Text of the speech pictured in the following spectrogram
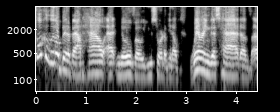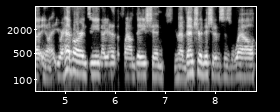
Talk a little bit about how at Novo you sort of, you know, wearing this hat of, uh, you know, you were head of R&D, now you're head of the foundation, you have venture initiatives as well.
